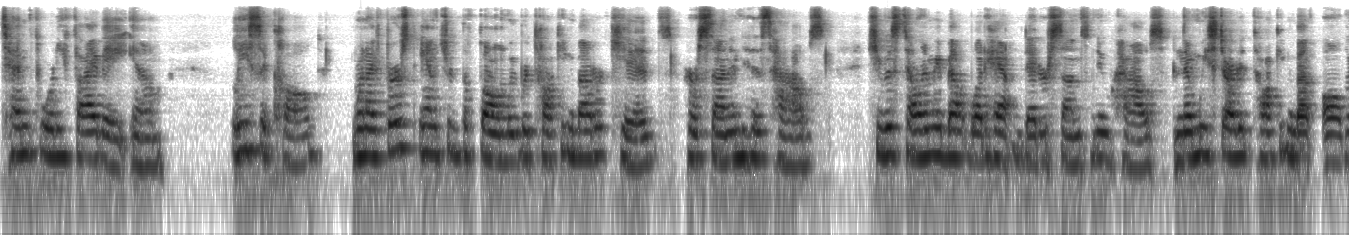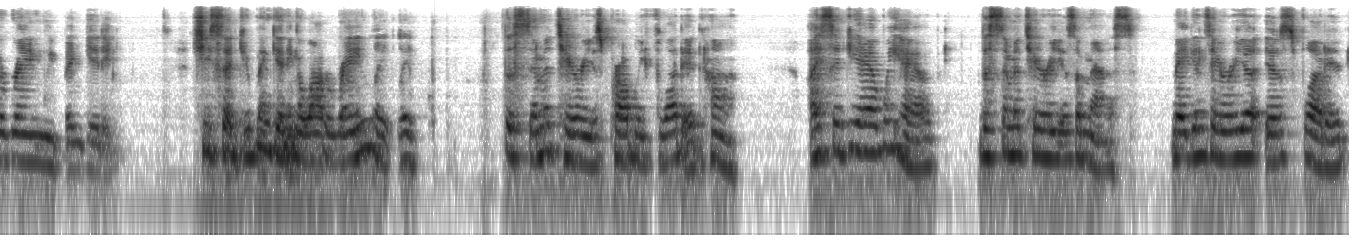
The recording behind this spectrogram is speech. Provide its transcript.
10:45 a.m., Lisa called. When I first answered the phone, we were talking about her kids, her son and his house. She was telling me about what happened at her son's new house, and then we started talking about all the rain we've been getting. She said, You've been getting a lot of rain lately. The cemetery is probably flooded, huh? I said, Yeah, we have. The cemetery is a mess. Megan's area is flooded,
